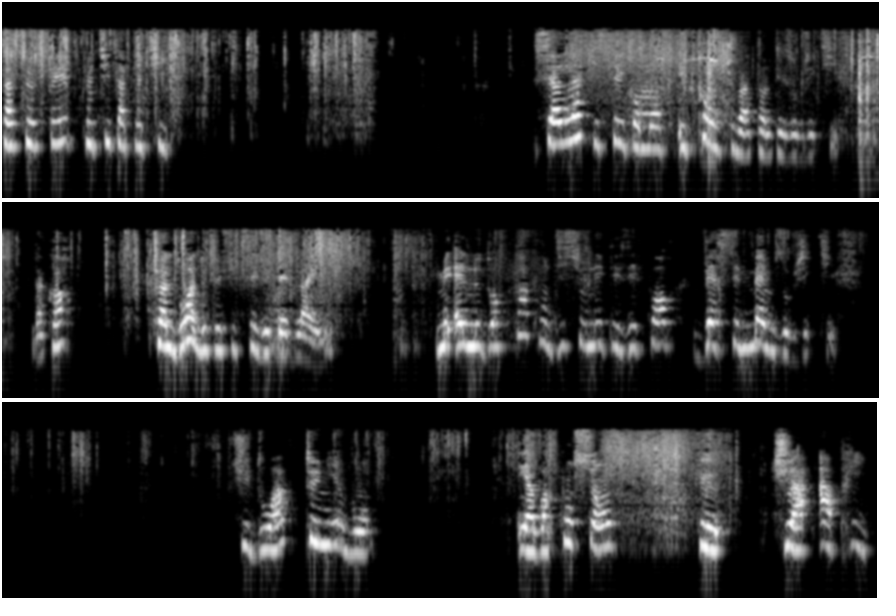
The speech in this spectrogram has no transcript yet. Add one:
Ça se fait petit à petit. C'est Allah qui sait comment et quand tu vas atteindre tes objectifs. D'accord? Tu as le droit de te fixer des deadlines. Mais elles ne doivent pas conditionner tes efforts vers ces mêmes objectifs. Tu dois tenir bon et avoir conscience que tu as appris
